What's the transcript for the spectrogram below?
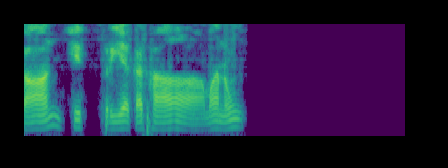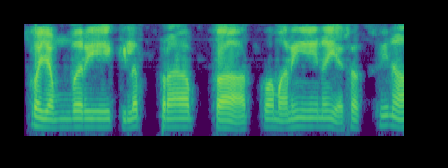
काञ्चित्प्रियकथामनु। स्वयंवरे किल प्राप्ता त्वमनेन यशस्विना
